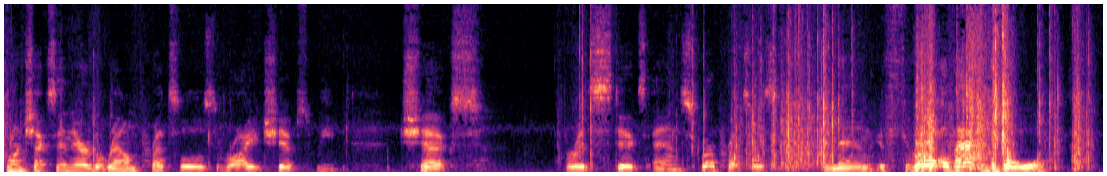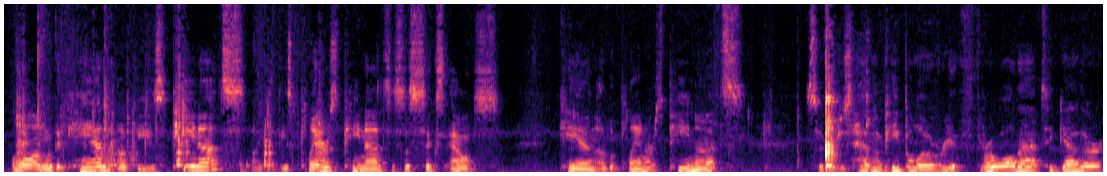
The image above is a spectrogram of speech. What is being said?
corn Chex in there, the round pretzels, the rye chips, wheat Chex, breadsticks, and square pretzels. And then throw all that in the bowl along with a can of these peanuts. I got these Planters peanuts. This is a six ounce can of the Planters peanuts. So if you're just having people over, you throw all that together,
